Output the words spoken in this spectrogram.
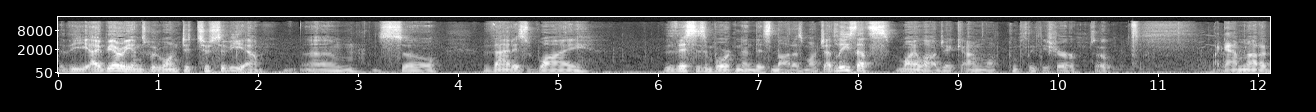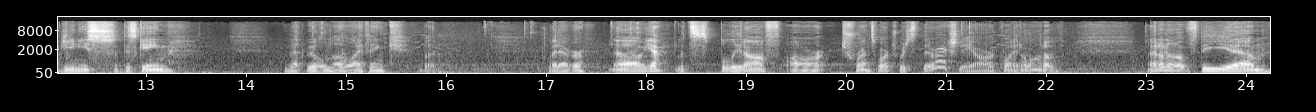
the Iberians would want it to Sevilla. Um, so that is why this is important and this not as much. At least that's my logic. I'm not completely sure. So, like, I'm not a genius at this game. That we all know, I think. But whatever. Uh, yeah, let's split off our transports, which there actually are quite a lot of. I don't know if the um,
